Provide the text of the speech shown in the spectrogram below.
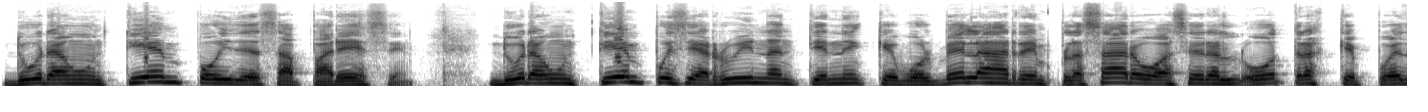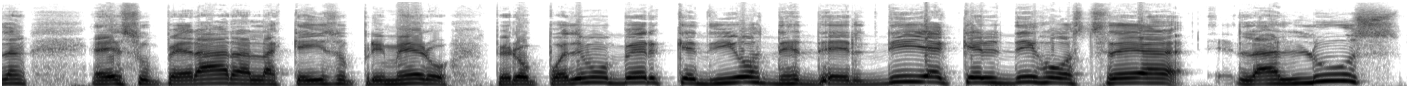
duran un tiempo y desaparecen. Duran un tiempo y se arruinan, tienen que volverlas a reemplazar o hacer otras que puedan eh, superar a la que hizo primero. Pero podemos ver que Dios desde el día que Él dijo sea la luz,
